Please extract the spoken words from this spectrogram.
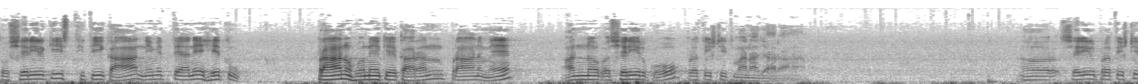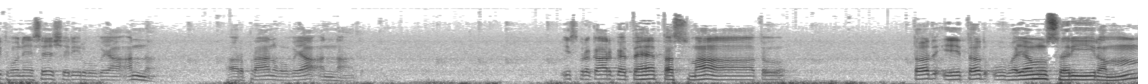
तो शरीर की स्थिति का निमित्त यानी हेतु प्राण होने के कारण प्राण में अन्न शरीर को प्रतिष्ठित माना जा रहा है। और शरीर प्रतिष्ठित होने से शरीर हो गया अन्न और प्राण हो गया अन्नाद। इस प्रकार कहते हैं, तस्मात। तद एतद उभयम शरीरम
